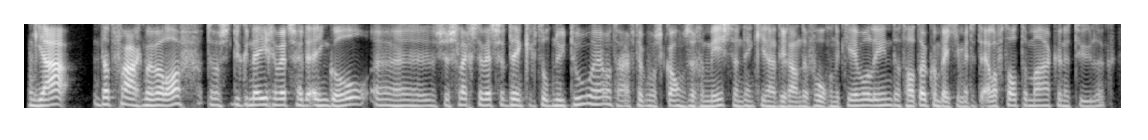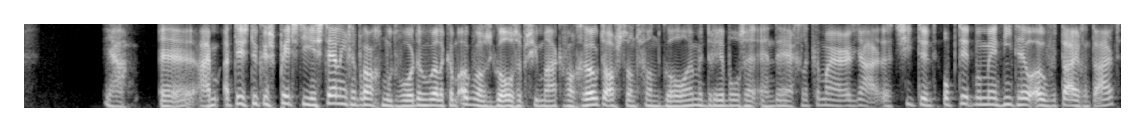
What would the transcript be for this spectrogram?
Ja, dat vraag ik me wel af. Het was natuurlijk negen wedstrijden, één goal. Eh, zijn slechtste wedstrijd denk ik tot nu toe. Hè, want hij heeft ook wel eens kansen gemist. Dan denk je, nou, die gaan de volgende keer wel in. Dat had ook een beetje met het elftal te maken natuurlijk. Ja, eh, het is natuurlijk een spits die in stelling gebracht moet worden. Hoewel ik hem ook wel eens goals heb zien maken van grote afstand van het goal. Hè, met dribbles en, dergelijke. Maar ja, het ziet er op dit moment niet heel overtuigend uit.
